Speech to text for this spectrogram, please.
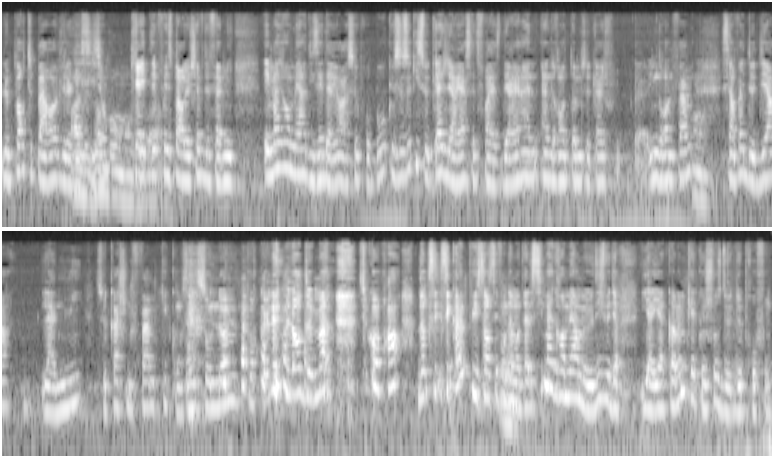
Le porte-parole de la Ah, décision hommes qui a été prise par le chef de famille. Et ma grand-mère disait d'ailleurs à ce propos que c'est ce qui se cache derrière cette phrase. Derrière un, un grand homme se cache euh, une grande femme. C'est en fait de dire la nuit se cache une femme qui conseille son homme pour que le lendemain, tu comprends? Donc c'est quand même puissant, c'est fondamental. Si ma grand-mère me le dit, je veux dire, il y a, il y a quand même quelque chose de, de profond.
